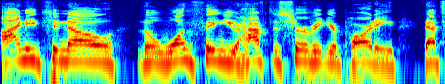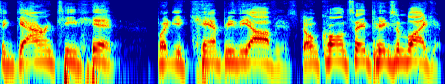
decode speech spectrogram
I need to know the one thing you have to serve at your party that's a guaranteed hit, but you can't be the obvious. Don't call and say pigs and blanket.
